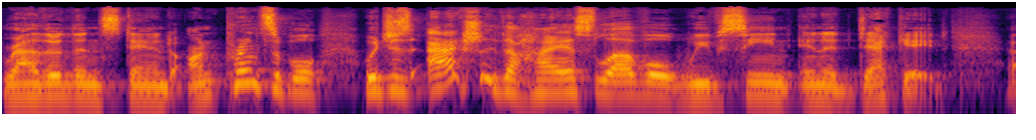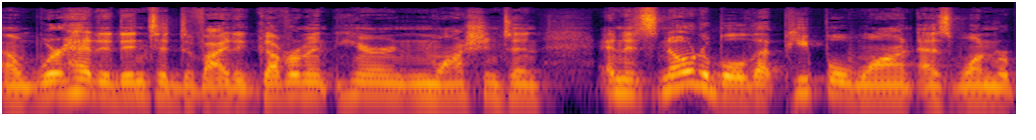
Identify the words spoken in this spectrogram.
rather than stand on principle, which is actually the highest level we've seen in a decade. Um, we're headed into divided government here in Washington, and it's notable that people want, as one re-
